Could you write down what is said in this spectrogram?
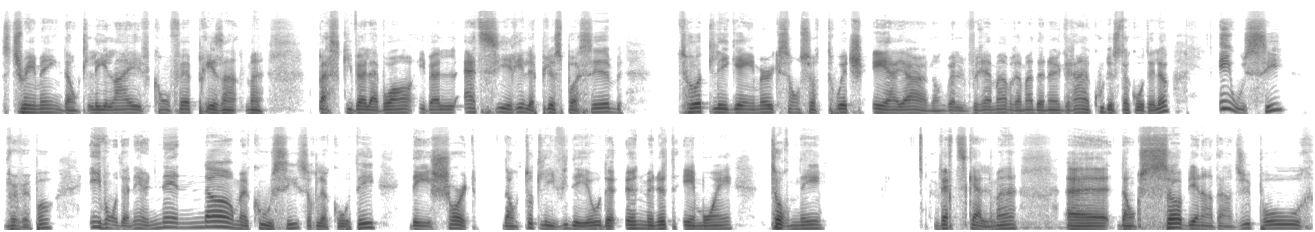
streaming, donc les lives qu'on fait présentement, parce qu'ils veulent avoir, ils veulent attirer le plus possible tous les gamers qui sont sur Twitch et ailleurs. Donc, ils veulent vraiment, vraiment donner un grand coup de ce côté-là. Et aussi, veux, veux pas, ils vont donner un énorme coup aussi sur le côté des shorts donc, toutes les vidéos de une minute et moins tournées verticalement. Euh, donc, ça, bien entendu, pour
